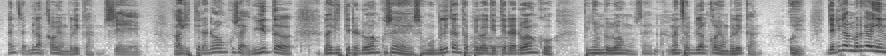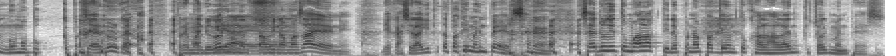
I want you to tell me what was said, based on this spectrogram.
nanti saya bilang kau yang belikan. Sip. Lagi tidak ada uangku saya. Begitu. Lagi tidak ada uangku saya. Saya mau belikan tapi lagi tidak ada uangku. Pinjam dulu uangmu saya. Nanti saya bilang kau yang belikan. Oh, jadi kan mereka ingin memupuk kepercayaan dulu kan. Ah, preman di luar Iya, mengetahui iya. nama saya ini. Dia kasih lagi kita pakai main PS. saya dulu itu malak tidak pernah pakai untuk hal-hal lain kecuali main PS.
